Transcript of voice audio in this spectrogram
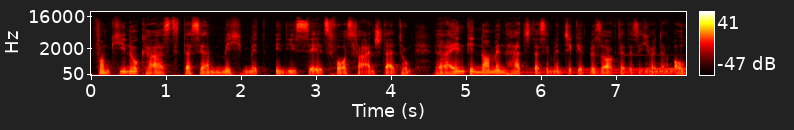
vom Kinocast, dass er mich mit in die Salesforce-Veranstaltung reingenommen hat, dass er mir ein Ticket besorgt hat, dass ich heute auch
